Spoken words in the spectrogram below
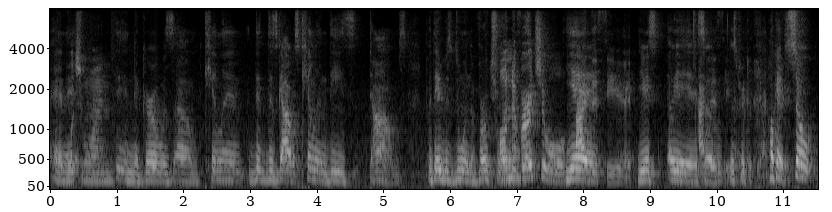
And it- Which one? And the girl was um, killing, th- this guy was killing these Doms, but they was doing the virtual. On the virtual, Yeah. I did see it. You s- oh yeah, yeah. So see it's it, I pretty did see it. cool. Okay, so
